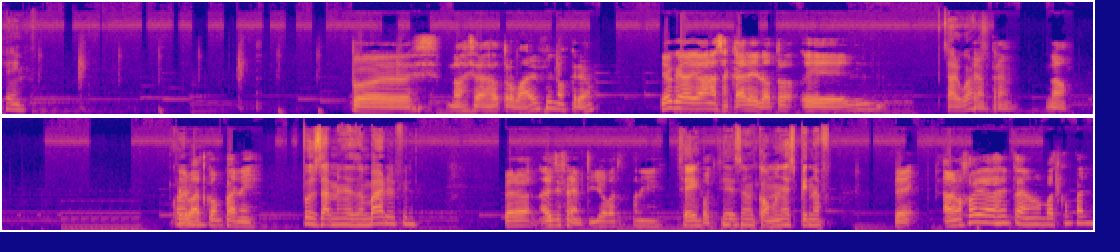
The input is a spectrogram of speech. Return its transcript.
Sí. Pues no sé si es otro Battlefield, no creo. Yo creo que ya van a sacar el otro. El. Star Wars. Espera, espera. No, ¿Cuál? el Bad Company. Pues también es un Battlefield. Pero es diferentillo, Bad Company. Sí, es un- como un spin-off. Sí. A lo mejor ya gente en un Bad Company.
